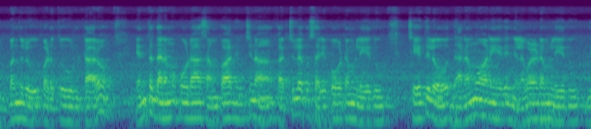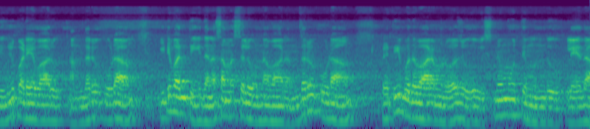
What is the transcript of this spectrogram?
ఇబ్బందులు పడుతూ ఉంటారో ఎంత ధనము కూడా సంపాదించినా ఖర్చులకు సరిపోవటం లేదు. చేతిలో ధనము అనేది నిలబడడం లేదు. దిగులు పడేవారు అందరూ కూడా ఇటువంటి ధన సమస్యలు ఉన్నవారందరూ కూడా ప్రతి బుధవారం రోజు విష్ణుమూర్తి ముందు లేదా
